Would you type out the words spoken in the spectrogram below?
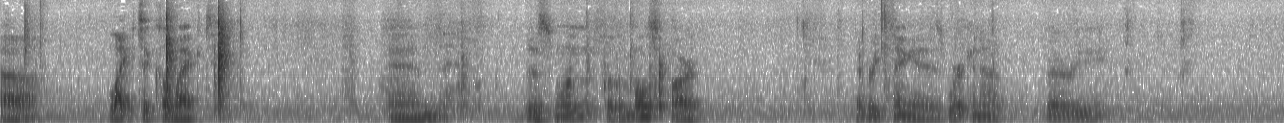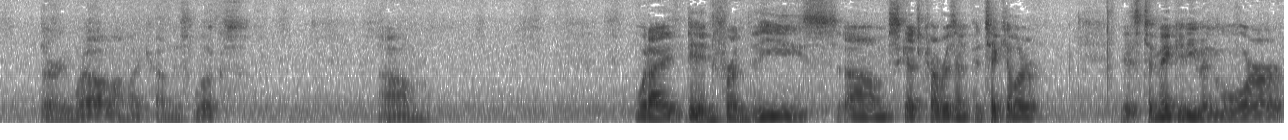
uh, like to collect. And this one, for the most part, everything is working out very, well. I like how this looks. Um, what I did for these um, sketch covers in particular is to make it even more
